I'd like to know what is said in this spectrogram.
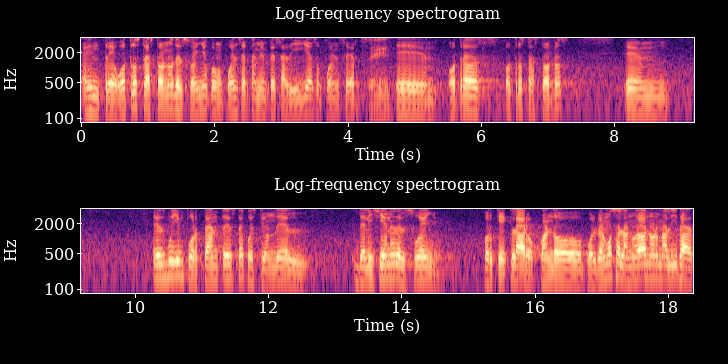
entre otros trastornos del sueño, como pueden ser también pesadillas o pueden ser Sí. eh, otros, otros trastornos, em, es muy importante esta cuestión del, de la higiene del sueño, porque claro, cuando volvemos a la nueva normalidad,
